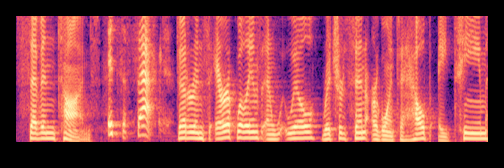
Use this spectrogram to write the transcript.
seven times. It's a fact. Veterans Eric Williams and Will Richardson are going to help a team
